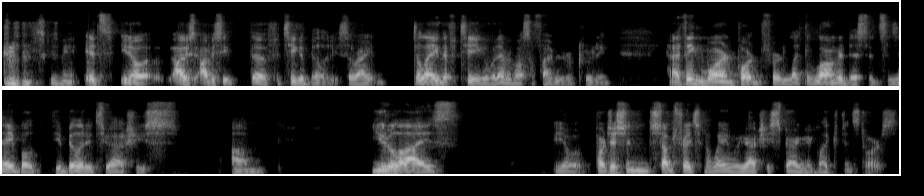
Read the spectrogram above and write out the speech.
excuse me, it's you know, obviously, obviously the fatigability. So right, delaying the fatigue of whatever muscle fiber you're recruiting. And I think more important for like the longer distance is able the ability to actually um, utilize you know partition substrates in a way where you're actually sparing your glycogen stores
